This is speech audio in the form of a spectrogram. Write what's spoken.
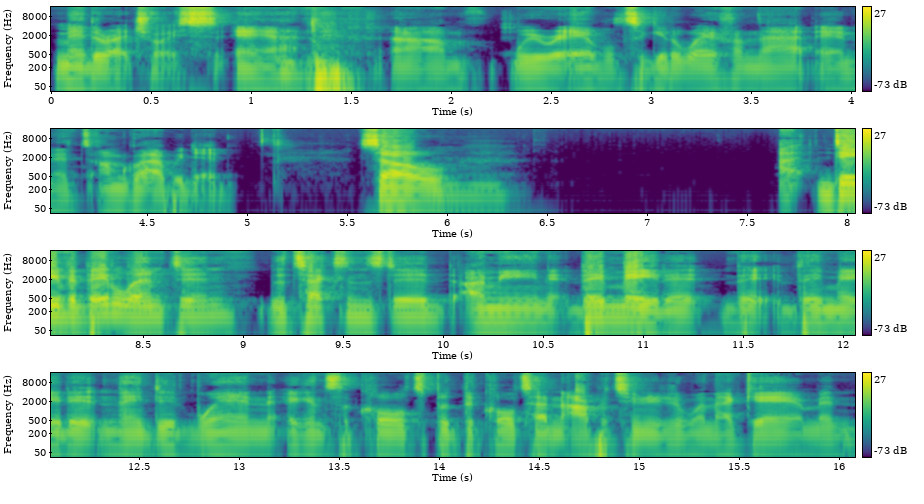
made the right choice, and um, we were able to get away from that, and it's, I'm glad we did." So Mhm. David, they limped in. The Texans did. I mean, they made it. They they made it, and they did win against the Colts. But the Colts had an opportunity to win that game, and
